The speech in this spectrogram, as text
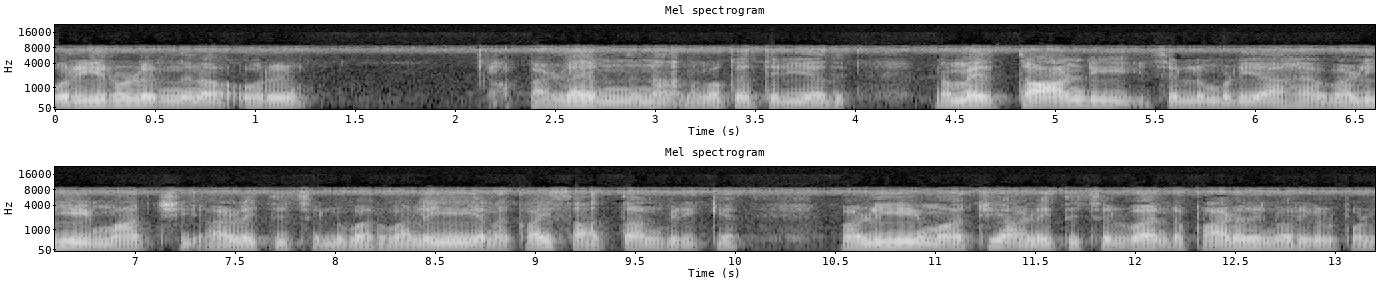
ஒரு இருள் இருந்துனா ஒரு பள்ளம் இருந்துன்னா நமக்கு தெரியாது. நம்மை தாண்டி செல்லும்படியாக வழியை மாற்றி அழைத்து செல்லுவார். வழியை எனக்காய் சாத்தான் விரிக்க வழியை மாற்றி அழைத்து செல்வார் என்ற பாடலின் வரிகள் போல.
